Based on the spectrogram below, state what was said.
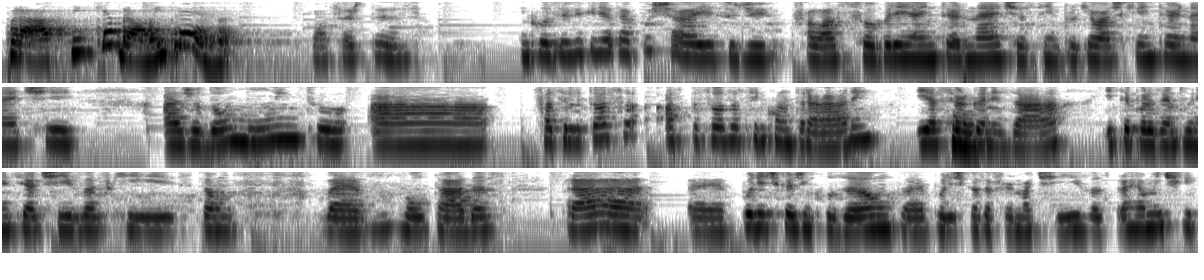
para se quebrar uma empresa. Com certeza. Inclusive, queria até puxar isso de falar sobre a internet, assim, porque eu acho que a internet ajudou muito a facilitou as pessoas a se encontrarem e a se Sim. organizar e ter, por exemplo, iniciativas que estão é, voltadas para é, políticas de inclusão, políticas afirmativas, para realmente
